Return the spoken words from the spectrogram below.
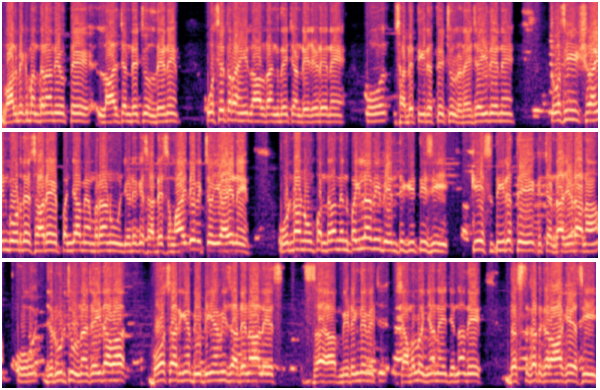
ਵਾਲਮੀਕ ਮੰਦਰਾਂ ਦੇ ਉੱਤੇ ਲਾਲ ਝੰਡੇ ਝੁਲਦੇ ਨੇ, ਉਸੇ ਤਰ੍ਹਾਂ ਹੀ ਲਾਲ ਰੰਗ ਦੇ ਝੰਡੇ ਜਿਹੜੇ ਨੇ, ਉਹ ਸਾਡੇ ਤੀਰਥ ਤੇ ਝੁੱਲਣੇ ਚਾਹੀਦੇ ਨੇ। ਤੋਂ ਅਸੀਂ ਸ਼ਰਾਈਨ ਬੋਰਡ ਦੇ ਸਾਰੇ ਪੰਜਾਂ ਮੈਂਬਰਾਂ ਨੂੰ, ਜਿਹੜੇ ਕਿ ਸਾਡੇ ਸਮਾਜ ਦੇ ਵਿੱਚੋਂ ਹੀ ਆਏ ਨੇ, ਉਹਨਾਂ ਨੂੰ 15 ਦਿਨ ਪਹਿਲਾਂ ਵੀ ਬੇਨਤੀ ਕੀਤੀ ਸੀ ਕਿ ਇਸ ਤੀਰਥ ਤੇ ਇੱਕ ਝੰਡਾ ਜਿਹੜਾ ਨਾ, ਉਹ ਜ਼ਰੂਰ ਝੁੱਲਣਾ ਚਾਹੀਦਾ ਵਾ। ਬਹੁਤ ਸਾਰੀਆਂ ਬੀਬੀਆਂ ਵੀ ਸਾਡੇ ਨਾਲ ਇਸ ਮੀਟਿੰਗ ਦੇ ਵਿੱਚ ਸ਼ਾਮਲ ਹੋਈਆਂ ਨੇ, ਜਿਨ੍ਹਾਂ ਦੇ ਦਸਤਖਤ ਕਰਾ ਕੇ ਅਸੀਂ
